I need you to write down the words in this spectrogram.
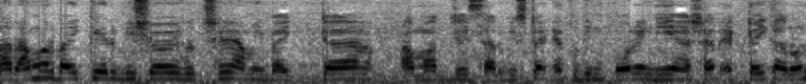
আর আমার বাইকের বিষয় হচ্ছে, আমি বাইকটা, আমার যে সার্ভিসটা এতদিন পরে নিয়ে আসার একটাই কারণ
